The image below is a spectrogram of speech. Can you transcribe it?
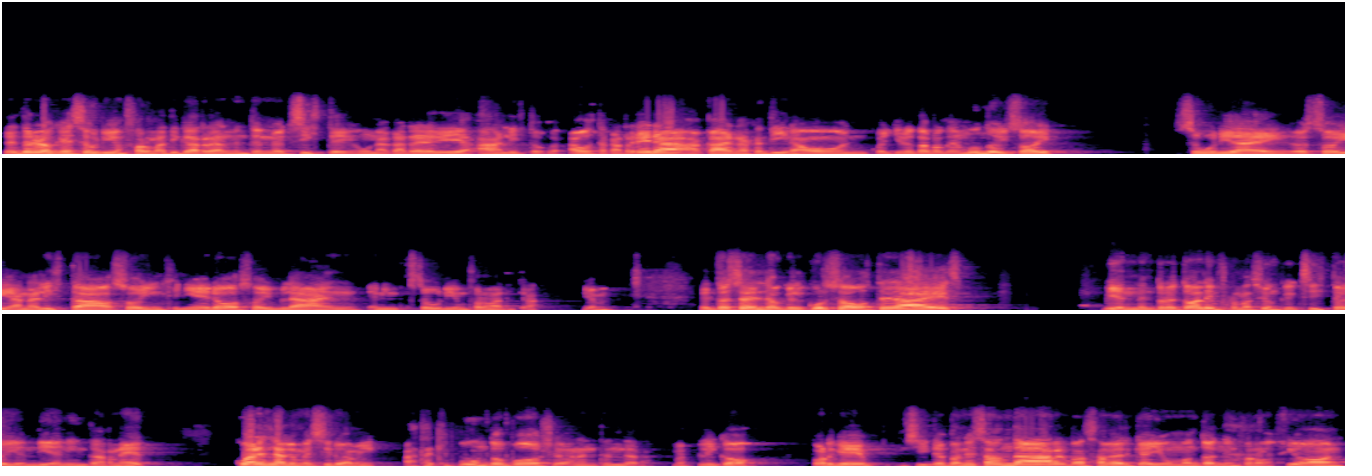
Dentro de lo que es seguridad informática, realmente no existe una carrera que diga, ah, listo, hago esta carrera acá en Argentina o en cualquier otra parte del mundo y soy seguridad, soy analista, soy ingeniero, soy bla en, seguridad informática. Bien. Entonces, lo que el curso a vos te da es, bien, dentro de toda la información que existe hoy en día en Internet, ¿cuál es la que me sirve a mí? ¿Hasta qué punto puedo llegar a entender? ¿Me explicó? Porque si te pones a andar, vas a ver que hay un montón de información.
